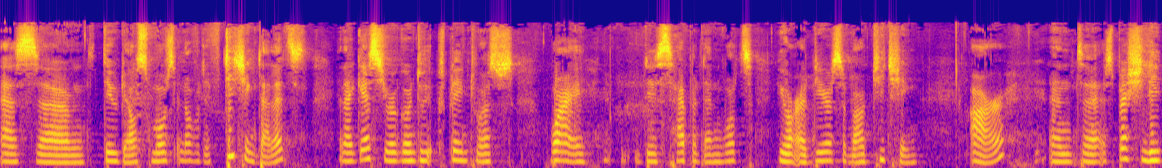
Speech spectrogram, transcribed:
as um, TU Delft's most innovative teaching talent. And I guess you're going to explain to us why this happened and what your ideas about teaching are. And uh, especially,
